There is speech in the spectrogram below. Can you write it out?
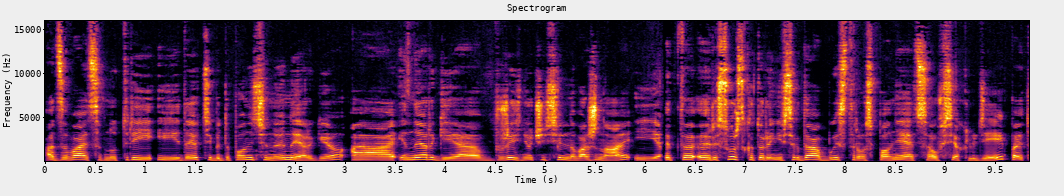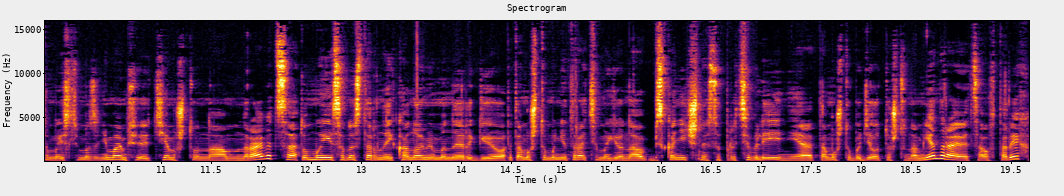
отзывается внутри и дает тебе дополнительную энергию. А энергия в жизни очень сильно важна, и это ресурс, который не всегда быстро восполняется у всех людей. Поэтому, если мы занимаемся тем, что нам нравится, то мы, с одной стороны, экономим энергию, потому что мы не тратим ее на бесконечное сопротивление тому, чтобы делать то, что нам не нравится, а во-вторых,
